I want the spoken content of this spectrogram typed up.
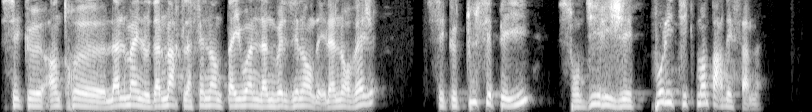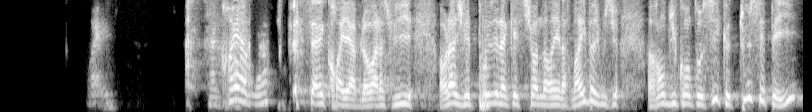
C'est que entre l'Allemagne, le Danemark, la Finlande, Taïwan, la Nouvelle-Zélande et la Norvège, c'est que tous ces pays sont dirigés politiquement par des femmes. Ouais. C'est incroyable. Hein c'est incroyable. Alors, je me dis, alors là, je vais poser la question à Nordin Marie parce que je me suis rendu compte aussi que tous ces pays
